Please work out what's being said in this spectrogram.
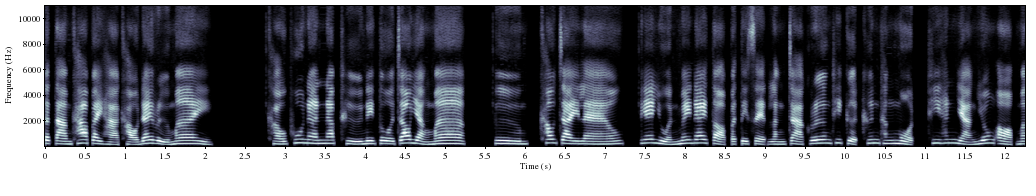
จะตามข้าไปหาเขาได้หรือไม่ เขาผู้นั้นนับถือในตัวเจ้าอย่างมาก อืม เข้าใจแล้ว เย่หยวนไม่ได้ตอบปฏิเสธหลังจากเรื่องที่เกิดขึ้นทั้งหมด ที่ฮั่นหยางย่งออกมา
